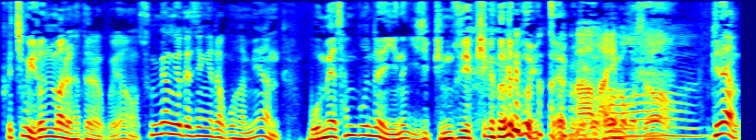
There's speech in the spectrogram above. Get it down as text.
그 친구 이런 말을 하더라고요. 숙명여대생이라고 하면 몸의 3분의 2는 이 집 빙수에 피가 흐르고 있다고. 아 많이 먹어서. 그냥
